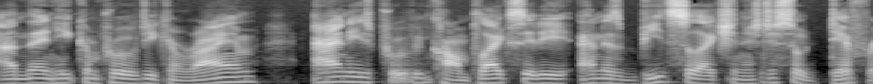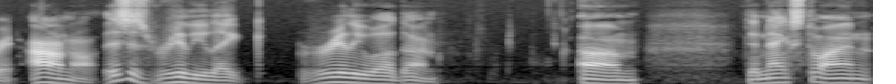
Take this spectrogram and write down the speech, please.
and then he can prove he can rhyme, and he's proving complexity, and his beat selection is just so different. I don't know. This is really like really well done. Um, the next one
